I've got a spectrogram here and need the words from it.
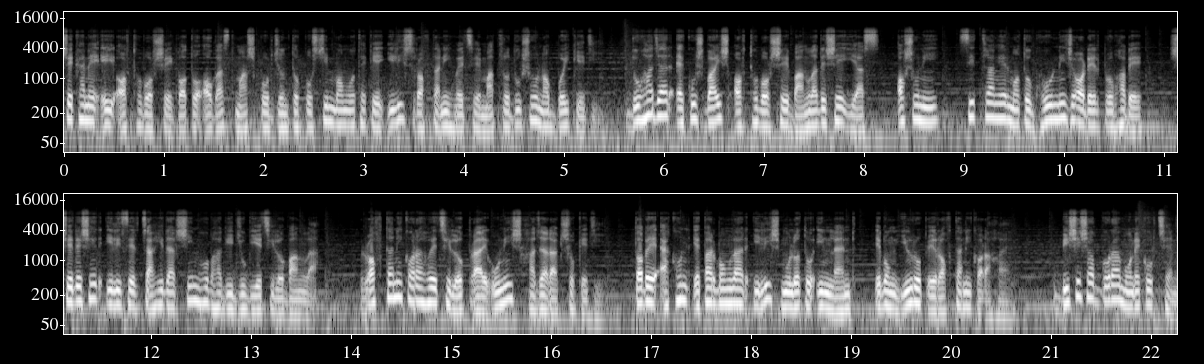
সেখানে এই অর্থবর্ষে গত অগাস্ট মাস পর্যন্ত পশ্চিমবঙ্গ থেকে ইলিশ রফতানি হয়েছে মাত্র দুশো নব্বই কেজি। দু হাজার একুশ বাইশ অর্থবর্ষে বাংলাদেশে ইয়াস, অশনি, চিত্রাঙের মতো ঘূর্ণিঝড়ের প্রভাবে সেদেশের ইলিশের চাহিদার সিংহভাগই জুগিয়েছিল বাংলা। রফতানি করা হয়েছিল প্রায় উনিশ হাজার আটশো কেজি। তবে এখন এপার বাংলার ইলিশ মূলত ইংল্যান্ড এবং ইউরোপে রফতানি করা হয়। বিশেষজ্ঞরা মনে করছেন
